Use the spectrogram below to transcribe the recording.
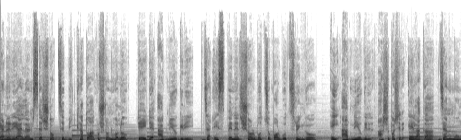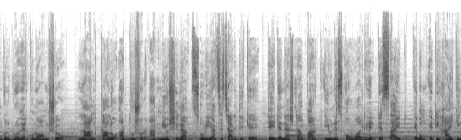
ক্যানারি আইল্যান্ডসের সবচেয়ে বিখ্যাত আকর্ষণ হল টেইডে আগ্নেয়গিরি, যা স্পেনের সর্বোচ্চ পর্বতশৃঙ্গ। এই আগ্নেয়গিরির আশেপাশের এলাকা যেন মঙ্গল গ্রহের কোনো অংশ। লাল, কালো আর ধূসর আগ্নেয়শিলা ছড়িয়ে আছে চারিদিকে। Teide national park, UNESCO world heritage site এবং এটি হাইকিং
